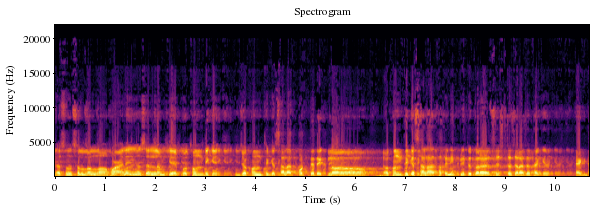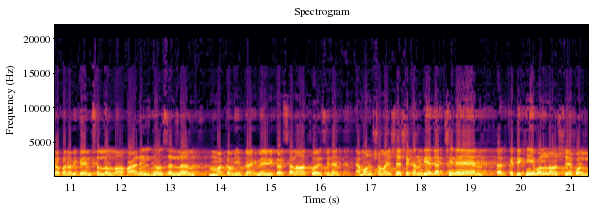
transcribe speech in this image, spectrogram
রসুল সাল্লাইকে প্রথম দিকে যখন থেকে সালাদ পড়তে দেখল, তখন থেকে সালাদ হাতে নিবৃত করার চেষ্টা চালাতে থাকে। এক দফা নবী করিম ওয়াসাল্লাম মাকাম ইব্রাহিমের নিকট সালাত পড়েছিলেন। এমন সময় সে সেখান দিয়ে যাচ্ছিলেন। তাকে দেখি বলল, সে বলল,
